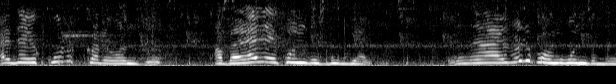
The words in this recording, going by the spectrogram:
ಅದೇ ಕುರುಕರೆ ಒಂದು ಆ ಬೆಳೆ ಕೊಂಡು ಬುಗ್ಯಾನ್ ಅಲ್ಬರು ಕೊಂಡು ಕೊಂಡು ಬೂ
